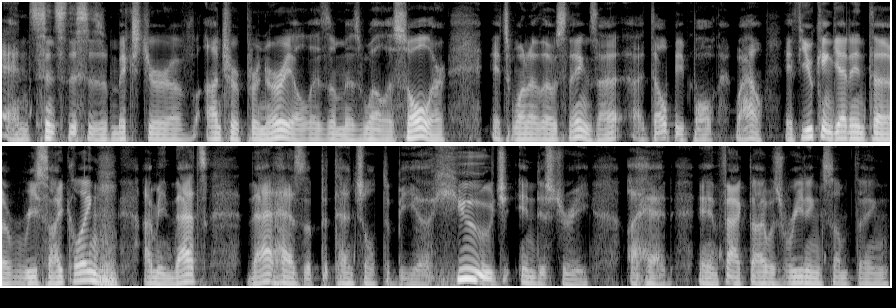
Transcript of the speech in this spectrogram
And since this is a mixture of entrepreneurialism as well as solar, it's one of those things. I, I tell people, wow, if you can get into recycling, I mean that's that has the potential to be a huge industry ahead. in fact, I was reading something,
